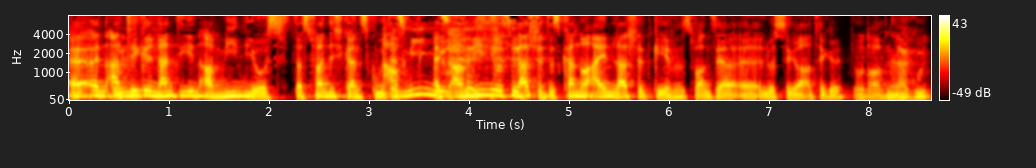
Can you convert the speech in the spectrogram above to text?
Äh, ein Artikel nannte ihn Arminius. Das fand ich ganz gut. Arminius. Es, Arminius Laschet. Es kann nur einen Laschet geben. Das war ein sehr äh, lustiger Artikel. Oder, na gut,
